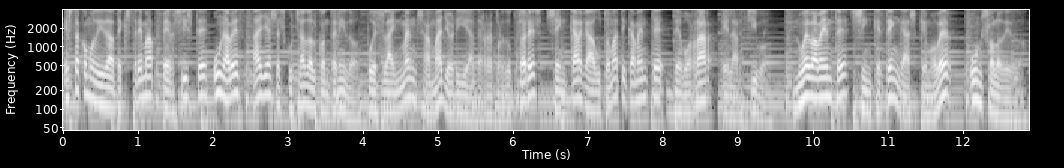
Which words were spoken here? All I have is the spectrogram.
Esta comodidad extrema persiste una vez hayas escuchado el contenido, pues la inmensa mayoría de reproductores se encarga automáticamente de borrar el archivo, nuevamente sin que tengas que mover un solo dedo.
